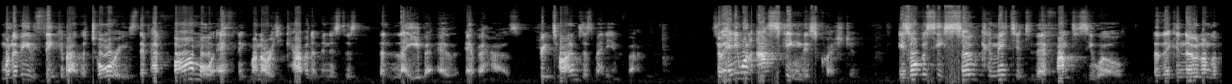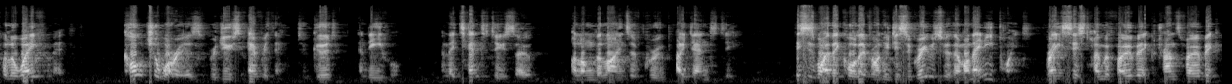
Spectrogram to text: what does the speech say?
whenever you think about the Tories, they've had far more ethnic minority cabinet ministers than Labour ever has. Three times as many, in fact. So anyone asking this question is obviously so committed to their fantasy world that they can no longer pull away from it. Culture warriors reduce everything to good and evil, and they tend to do so along the lines of group identity. This is why they call everyone who disagrees with them on any point racist, homophobic, transphobic,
